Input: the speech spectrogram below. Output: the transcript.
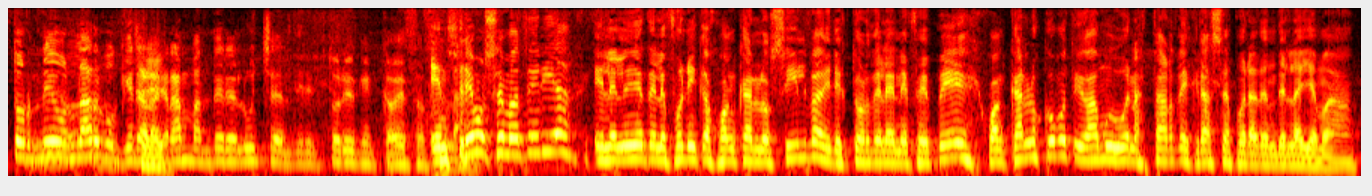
torneo largo que era Sí. la gran bandera de lucha del directorio que encabeza Entremos en materia. En la línea telefónica Juan Carlos Silva, director de la NFP. Juan Carlos, ¿cómo te va? Muy buenas tardes. Gracias por atender la llamada.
